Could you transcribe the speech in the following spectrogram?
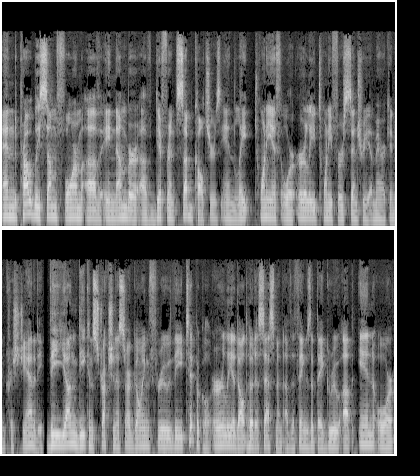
and probably some form of a number of different subcultures in late 20th or early 21st century American Christianity. The young deconstructionists are going through the typical early adulthood assessment of the things that they grew up in or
